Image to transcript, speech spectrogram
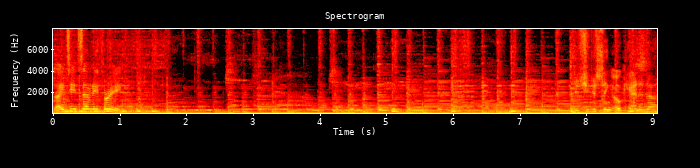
1973. Just sing "Oh Canada"?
